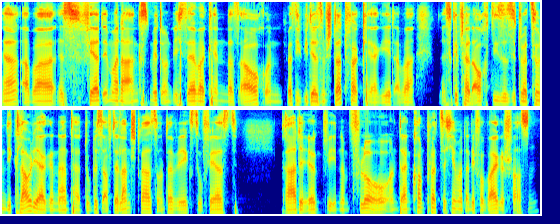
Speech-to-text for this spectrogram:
ja, aber es fährt immer eine Angst mit und ich selber kenne das auch und ich weiß nicht, wie das im Stadtverkehr geht, aber es gibt halt auch diese Situation, die Claudia genannt hat. Du bist auf der Landstraße unterwegs, du fährst gerade irgendwie in einem Flow und dann kommt plötzlich jemand an dir vorbeigeschossen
